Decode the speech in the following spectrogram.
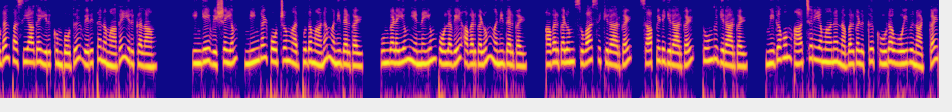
உடல் பசியாக இருக்கும்போது வெறித்தனமாக இருக்கலாம். இங்கே விஷயம் நீங்கள் போற்றும் அற்புதமான மனிதர்கள். உங்களையும் என்னையும் போலவே அவர்களும் மனிதர்கள். அவர்களும் சுவாசிக்கிறார்கள் சாப்பிடுகிறார்கள் தூங்குகிறார்கள். மிகவும் ஆச்சரியமான நபர்களுக்கு கூட ஓய்வு நாட்கள்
